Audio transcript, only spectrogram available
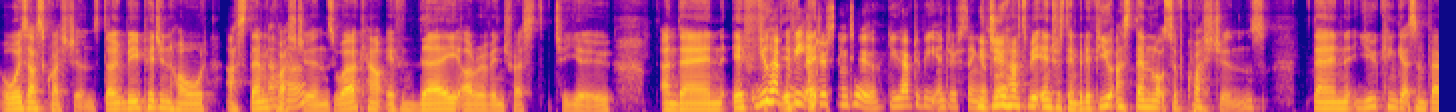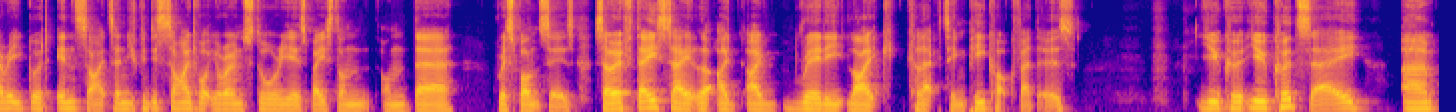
Always ask questions. Don't be pigeonholed. Ask them Uh-huh. questions. Work out if they are of interest to you, and then if You have to be they, interesting too. You have to be interesting you do well. have to be interesting, but if you ask them lots of questions, then you can get some very good insights and you can decide what your own story is based on on their responses. So if they say, "Look, I I really like collecting peacock feathers," you could you could say, um,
